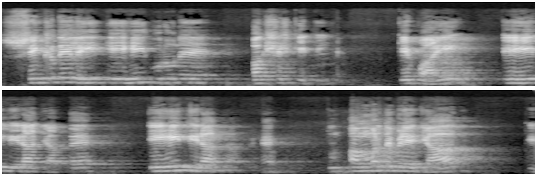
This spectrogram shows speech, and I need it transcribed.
ਸਿੱਖ ਦੇ ਲਈ ਇਹੀ ਗੁਰੂ ਨੇ ਬਖਸ਼ਿਸ਼ ਕੀਤੀ ਹੈ ਕਿ ਭਾਈ, ਇਹੀ ਤੇਰਾ ਜਪ ਹੈ, ਇਹੀ ਤੇਰਾ ਤਪ ਹੈ। ਤੂੰ ਅੰਮ੍ਰਿਤ ਵੇਲੇ ਜਾਗ ਤੇ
